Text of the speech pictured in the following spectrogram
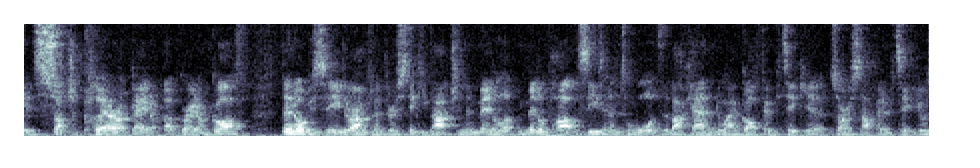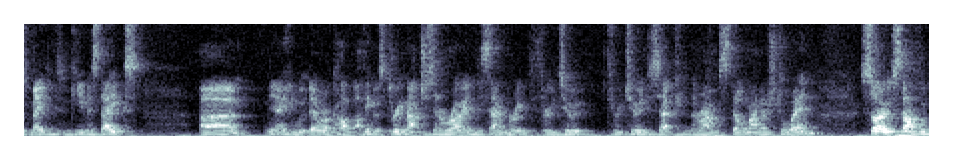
it's such a clear upgrade upgrade on Goff. Then obviously the Rams went through a sticky patch in the middle middle part of the season and towards the back end where Goff in particular, sorry Stafford in particular, was making some key mistakes. Um, you know, he, there were a couple. I think it was three matches in a row in December. He threw two through two interceptions. The Rams still managed to win. So Stafford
